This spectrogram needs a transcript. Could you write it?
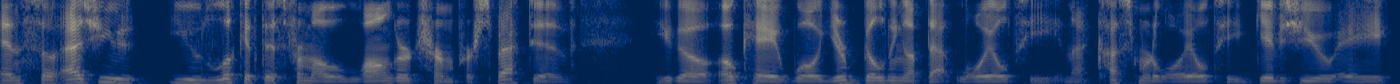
and so as you you look at this from a longer term perspective, you go, okay, well, you're building up that loyalty, and that customer loyalty gives you a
